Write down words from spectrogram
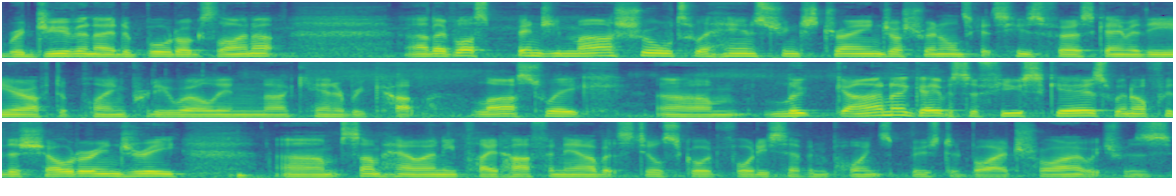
rejuvenated Bulldogs lineup. Uh, they've lost Benji Marshall to a hamstring strain. Josh Reynolds gets his first game of the year after playing pretty well in uh, Canterbury Cup last week. Um, Luke Garner gave us a few scares, went off with a shoulder injury. Um, somehow only played half an hour, but still scored 47 points, boosted by a try, which was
